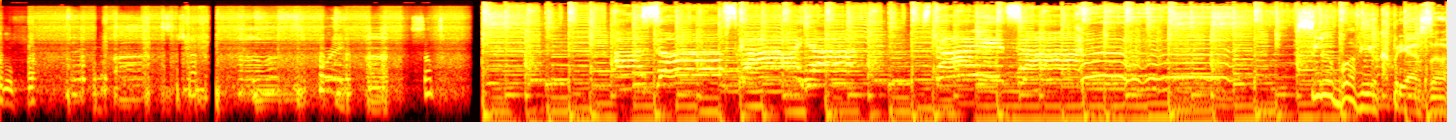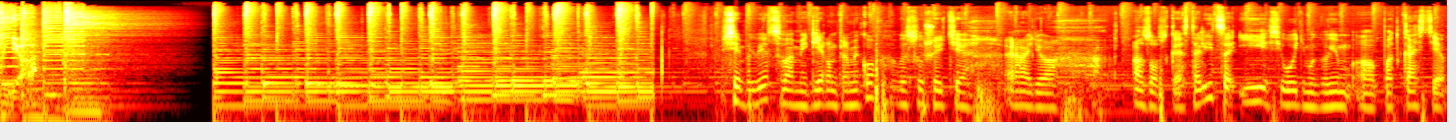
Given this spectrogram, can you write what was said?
Азовская столица. С любовью к Приазовью. Всем привет, с вами Герман Пермяков, вы слушаете радио Азовская столица и сегодня мы говорим о подкасте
